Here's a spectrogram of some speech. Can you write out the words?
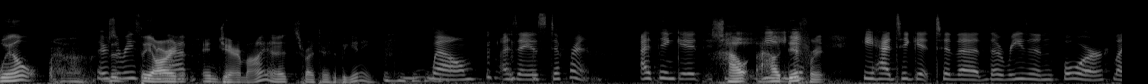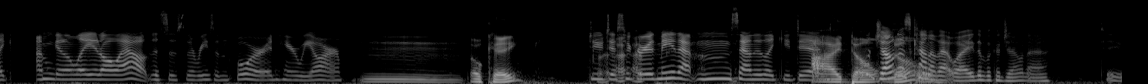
Well, There's a reason They for are that. In, in Jeremiah. It's right there at the beginning. Well, Isaiah's different. I think it. She, how he- how different? He, had to get to the the reason for like I'm gonna lay it all out. This is the reason for, and here we are. Mm, okay. Do you I- I- disagree with me? That mm sounded like you did. I don't Well, Jonah's kind of that way. The book of Jonah, too.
